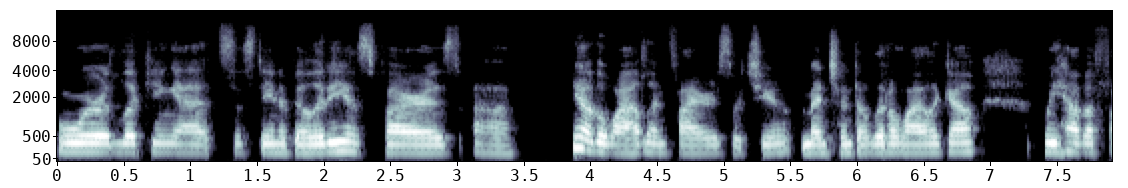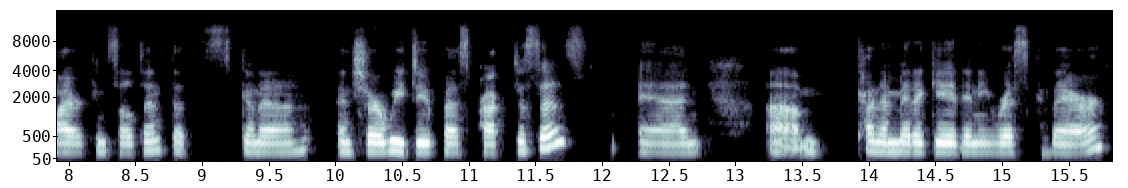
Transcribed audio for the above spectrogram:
We're looking at sustainability as far as uh, you know the wildland fires, which you mentioned a little while ago. We have a fire consultant that's going to ensure we do best practices and um, kind of mitigate any risk there.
